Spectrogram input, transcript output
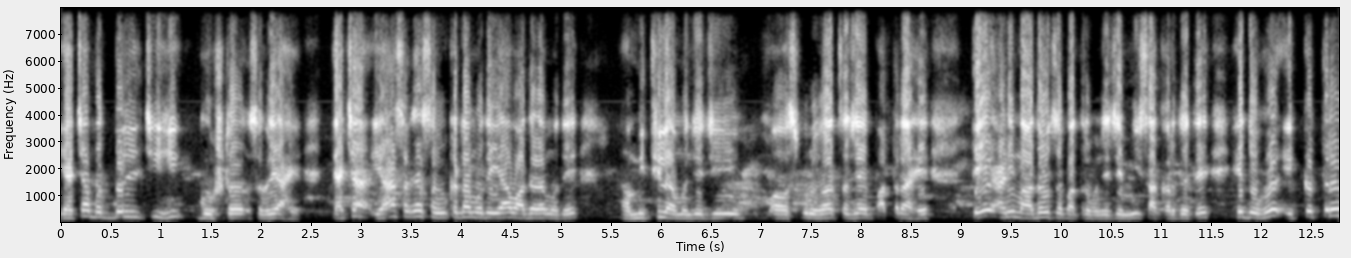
याच्याबद्दलची ही गोष्ट सगळी आहे. त्याच्या या सगळ्या संकटामध्ये या वादळामध्ये मिथिला म्हणजे जी स्पृहाचं जे पात्र आहे ते आणि माधवचं पात्र म्हणजे जे मी साकारतोय ते हे दोघं एकत्र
